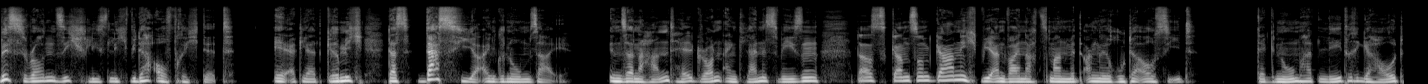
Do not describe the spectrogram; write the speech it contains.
bis Ron sich schließlich wieder aufrichtet. Er erklärt grimmig, dass das hier ein Gnom sei. In seiner Hand hält Ron ein kleines Wesen, das ganz und gar nicht wie ein Weihnachtsmann mit Angelrute aussieht. Der Gnom hat ledrige Haut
